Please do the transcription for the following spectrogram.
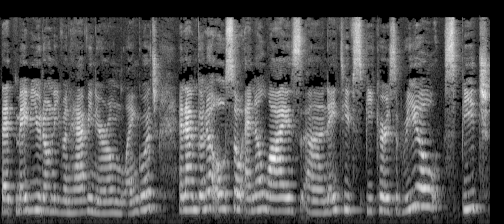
that maybe you don't even have in your own language. And I'm gonna also analyze uh, native speakers' real speech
